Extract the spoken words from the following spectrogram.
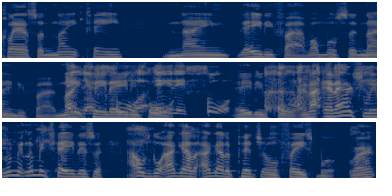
class of 1985. Almost said 95. 1984. 84. 84. And I, and actually, let me let me tell you this. I was going. I got I got a picture on Facebook, right?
